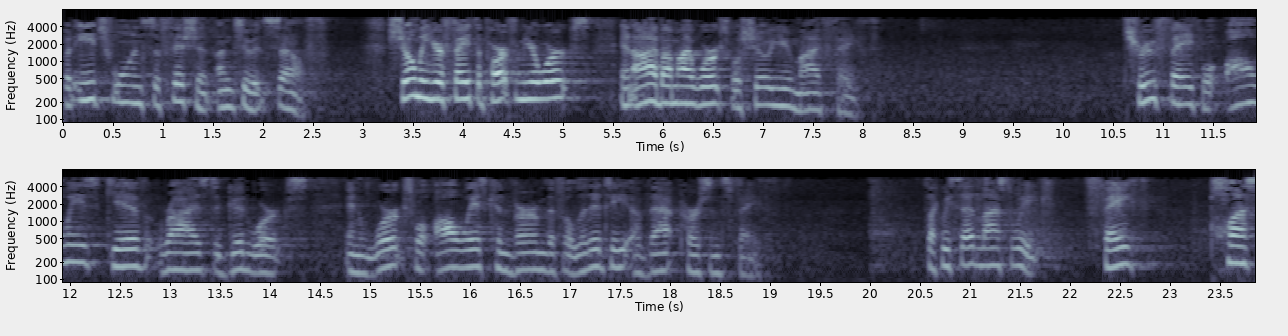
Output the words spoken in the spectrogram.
but each one sufficient unto itself. Show me your faith apart from your works, and I by my works will show you my faith. True faith will always give rise to good works, and works will always confirm the validity of that person's faith. It's like we said last week faith plus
